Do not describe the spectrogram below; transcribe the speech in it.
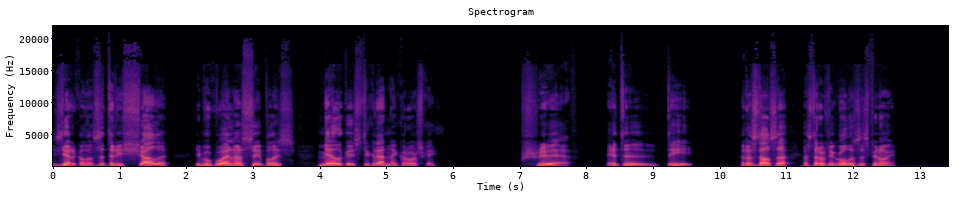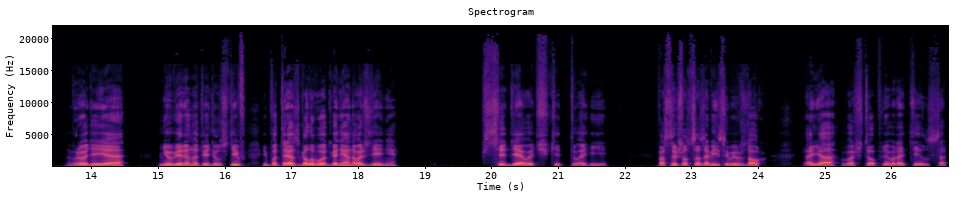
зеркало затрещало и буквально осыпалось мелкой стеклянной крошкой. «Шеф, это ты?» — раздался осторожный голос за спиной. «Вроде я», — неуверенно ответил Стив и потряс головой, отгоняя наваждение. «Все девочки твои», — послышался завистливый вздох. «А я во что превратился?»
